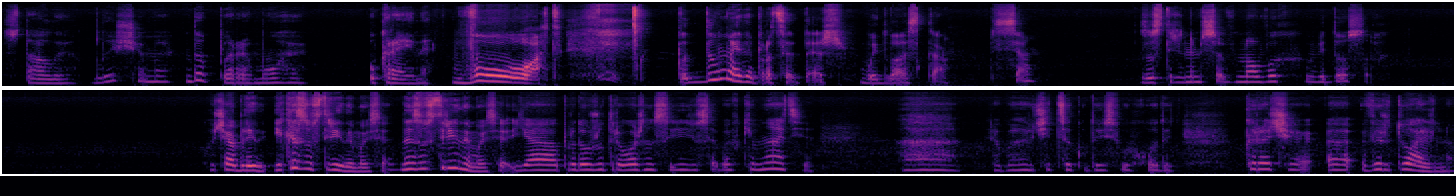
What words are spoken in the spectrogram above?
стали ближчими до перемоги України. Вот! Подумайте про це теж, будь ласка. Все. Зустрінемося в нових відосах. Хоча, блін, яке зустрінемося? Не зустрінемося. Я продовжу тривожно сидіти у себе в кімнаті. А, треба навчитися кудись виходить. Коротше, е, віртуально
